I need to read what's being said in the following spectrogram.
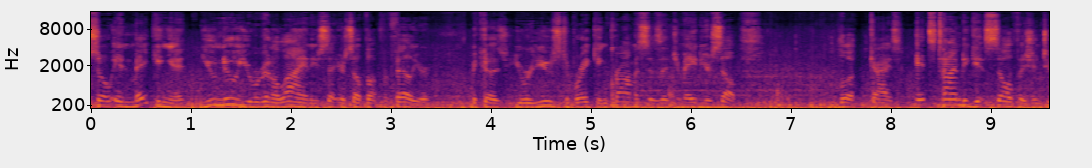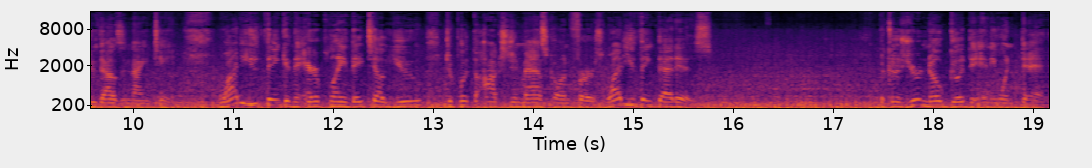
So, in making it, you knew you were going to lie and you set yourself up for failure because you were used to breaking promises that you made yourself. Look, guys, it's time to get selfish in 2019. Why do you think in the airplane they tell you to put the oxygen mask on first? Why do you think that is? Because you're no good to anyone dead.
